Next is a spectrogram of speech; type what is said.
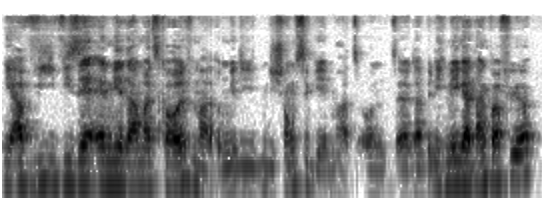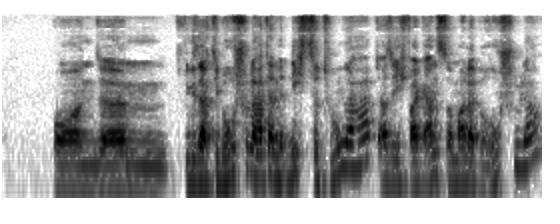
ja, wie, wie sehr er mir damals geholfen hat und mir die, die Chance gegeben hat. Und äh, da bin ich mega dankbar für. Und ähm, wie gesagt, die Berufsschule hat damit nichts zu tun gehabt. Also ich war ganz normaler Berufsschüler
